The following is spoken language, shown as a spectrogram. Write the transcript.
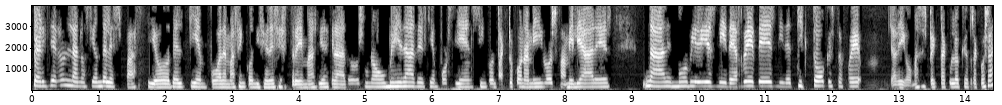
perdieron la noción del espacio, del tiempo, además en condiciones extremas, 10 grados, una humedad del 100%, sin contacto con amigos, familiares, nada de móviles, ni de redes, ni de TikTok. Esto fue, ya digo, más espectáculo que otra cosa,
